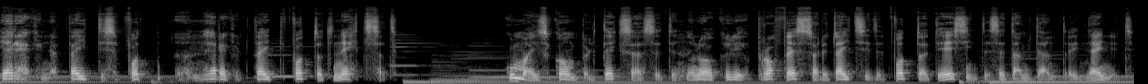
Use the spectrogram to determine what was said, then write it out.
järjekindlalt väitis, et fot-, järjekindlalt väitnud, fotod on ehtsad. Kummalise kombel Texase tehnoloogiaülikooli professorid väitsid, et fotod ei esinda seda, mida nad olid näinud,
